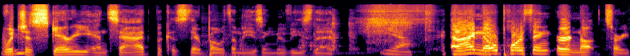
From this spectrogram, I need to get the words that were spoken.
which Mhm. is scary and sad because they're both amazing movies that yeah, and I know Poor Thing or not sorry,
